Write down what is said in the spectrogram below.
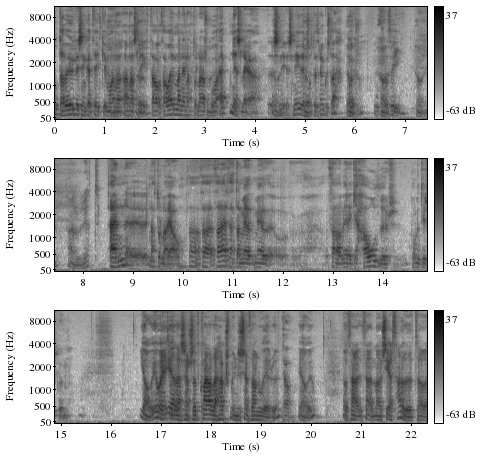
út af auglýsingateikjum og annað slíkt þá, þá er manni náttúrulega sko, efnislega sni, sniðin svolítið þröngu stakkur út frá því. Já, já, það er alveg rétt. En uh, náttúrulega já það, það, það er þetta með, með það að vera ekki háður politískum Já, já, eða sem sagt hvaða hagsmunni sem það nú eru. Já, já, já. Og það, það, maður sér það það,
